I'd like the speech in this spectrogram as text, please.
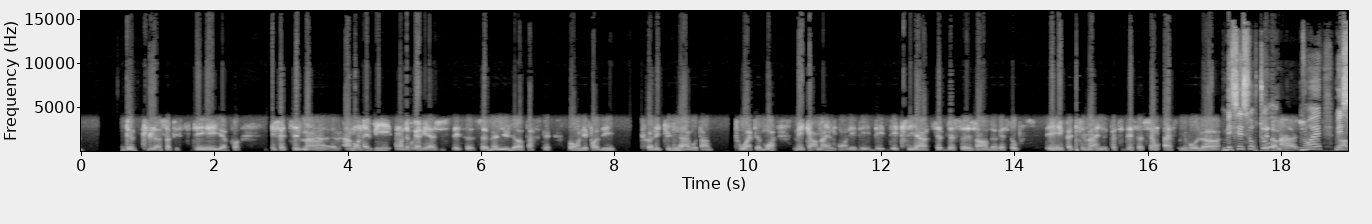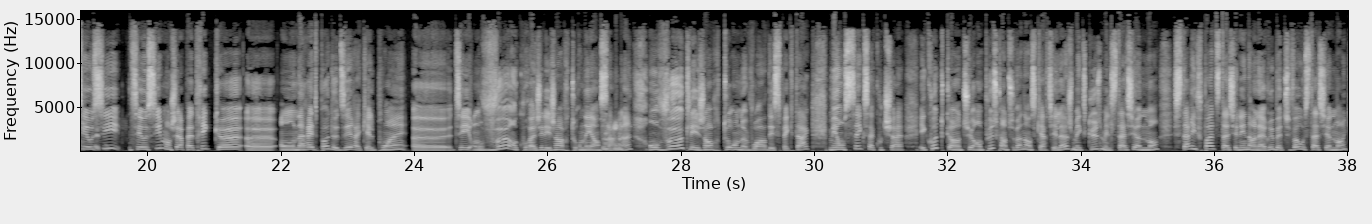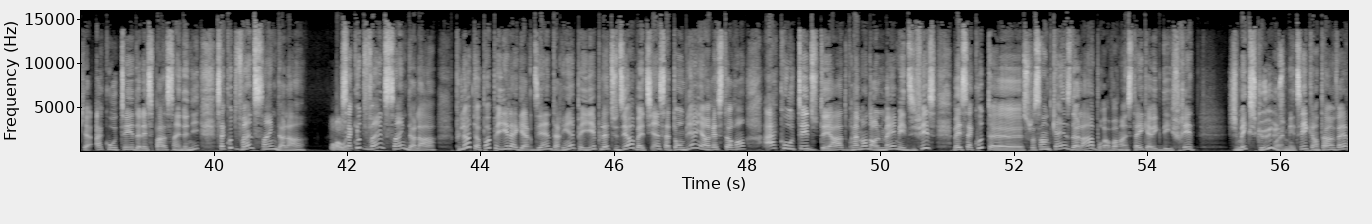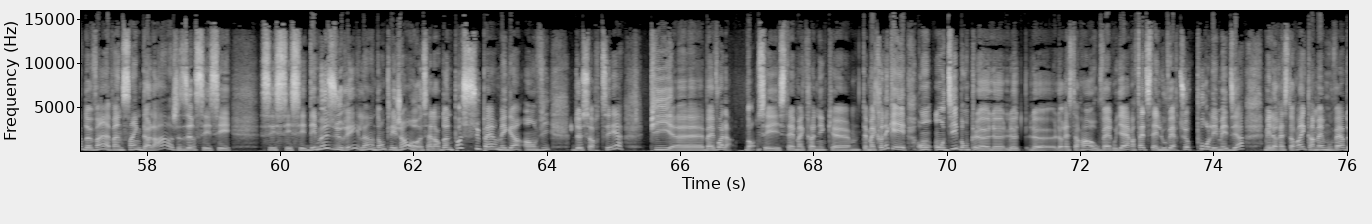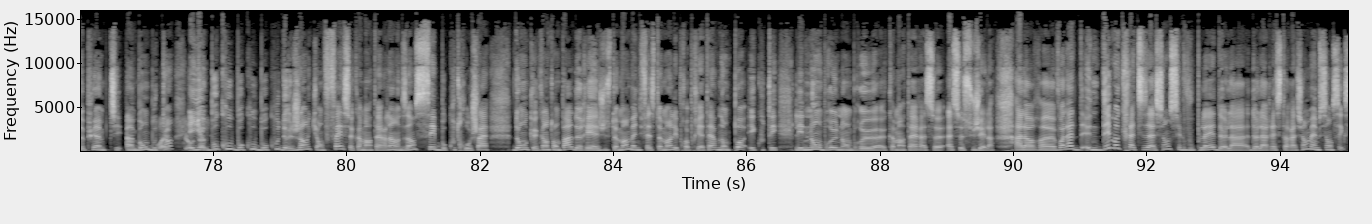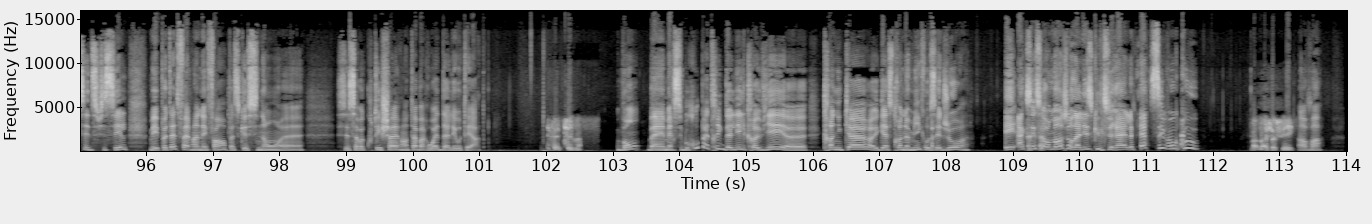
de plat sophistiqué. Il y a pas. Effectivement, euh, à mon avis, on devrait réajuster ce, ce menu-là parce que bon, on n'est pas des chroniques culinaires autant toi que moi, mais quand même, on est des, des, des clients types de ce genre de resto. Et effectivement, une petite déception à ce niveau-là. Mais c'est surtout, C'est dommage. ouais, mais Non, c'est aussi, c'est aussi, mon cher Patrick, que euh, on n'arrête pas de dire à quel point, euh, tu sais, on veut encourager les gens à retourner en salle. Mhm. Hein? On veut que les gens retournent voir des spectacles, mais on sait que ça coûte cher. Écoute, quand tu, en plus, quand tu vas dans ce quartier-là, je m'excuse, mais le stationnement, si t'arrives pas à te stationner dans la rue, ben tu vas au stationnement qui est à côté de l'espace Saint-Denis. Ça coûte 25 dollars. Ouais, ouais. Ça coûte 25 dollars. Puis là, t'as pas payé la gardienne, t'as rien payé. Puis là, tu dis, ah ben tiens, ça tombe bien, il y a un restaurant à côté du théâtre, vraiment dans le même édifice. Ben ça coûte euh, 75 dollars pour avoir un steak avec des frites. Je m'excuse, Ouais. mais tu sais, quand t'as un verre de vin à 25 dollars, je veux dire, c'est c'est c'est c'est démesuré là. Donc les gens, euh, ça leur donne pas super méga envie de sortir. Puis euh, ben voilà. Bon, c'était ma chronique, euh, c'était ma chronique et on, on dit bon que le le, le, le restaurant a ouvert hier. En fait, c'était l'ouverture pour les médias, mais le restaurant est quand même ouvert depuis un petit un bon bout de Ouais, temps. Et il y a beaucoup beaucoup beaucoup de gens qui ont fait ce commentaire-là en disant c'est beaucoup trop cher. Donc quand on parle de réajustement, manifestement les propriétaires n'ont pas écouté les nombreux nombreux euh, commentaires à ce à ce sujet-là. Alors euh, voilà une démocratisation s'il vous plaît de la de la restauration même si on sait que c'est difficile, mais peut-être faire un effort parce que sinon euh, ça va coûter cher en tabarouette d'aller au théâtre. Effectivement. Bon, ben merci beaucoup Patrick de l'île Crevier, euh, chroniqueur euh, gastronomique au 7 jours et accessoirement journaliste culturel. Merci beaucoup. Bye bye, Sophie. Au revoir.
